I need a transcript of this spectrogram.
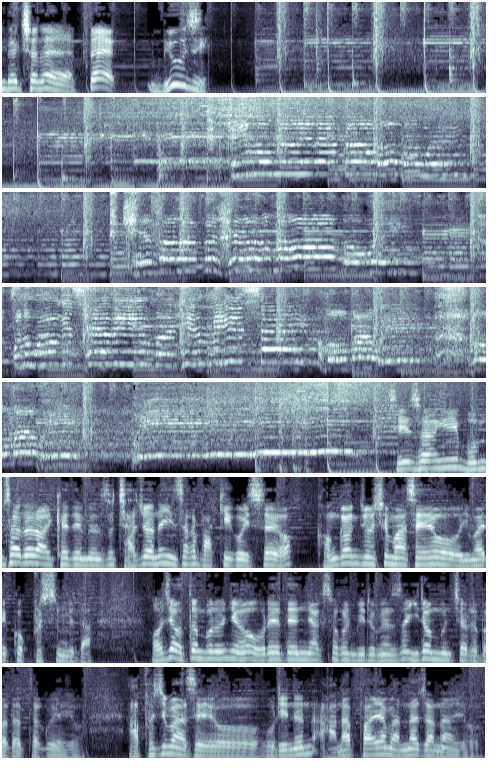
임백천의 백뮤직 세상이 몸살을 앓게 되면서 자주 하는 인사가 바뀌고 있어요. 건강 조심하세요. 이 말이 꼭 붙습니다. 어제 어떤 분은요, 오래된 약속을 미루면서 이런 문자를 받았다고 해요. 아프지 마세요. 우리는 안 아파야 만나잖아요.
